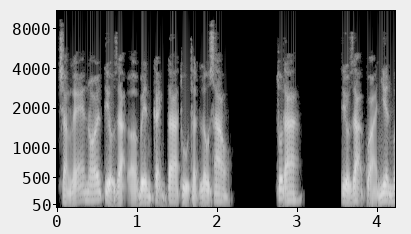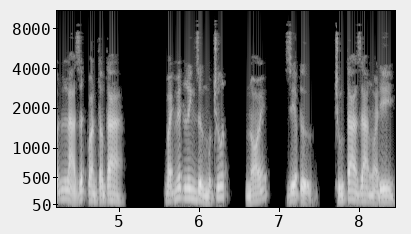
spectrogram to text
chẳng lẽ nói tiểu Dạng ở bên cạnh ta thủ thật lâu sao? Tốt ta. Tiểu Dạng quả nhiên vẫn là rất quan tâm ta. Bạch huyết linh dừng một chút nói diệp tử chúng ta ra ngoài đi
